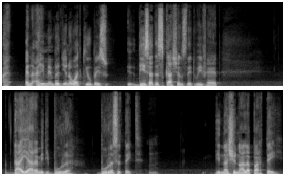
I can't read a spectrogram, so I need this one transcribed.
I, and I remember you know what Cubase these are discussions that we've had daai jare met die boere boere se tyd die nasionale party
